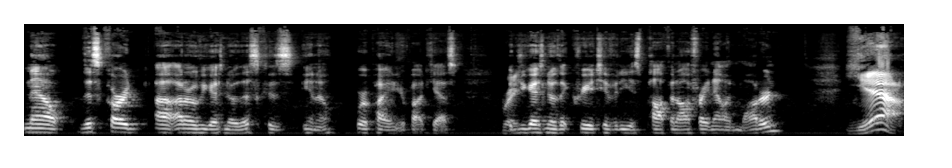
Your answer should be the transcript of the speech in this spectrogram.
Now, this card, uh, I don't know if you guys know this because, you know, we're a Pioneer podcast. right? Did you guys know that creativity is popping off right now in Modern? yeah,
